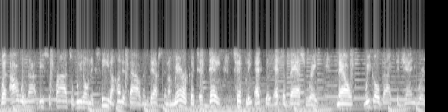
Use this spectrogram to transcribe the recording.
but I would not be surprised if we don't exceed 100,000 deaths in America today simply at the at the vast rate. Now, we go back to January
